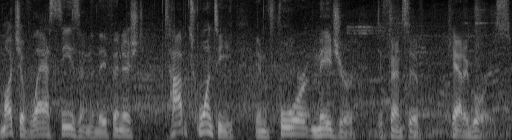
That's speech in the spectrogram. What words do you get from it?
much of last season, and they finished top 20 in four major defensive categories.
